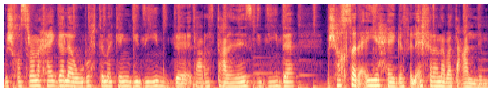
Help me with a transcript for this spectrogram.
مش خسرانة حاجة لو رحت مكان جديد اتعرفت على ناس جديدة مش هخسر أي حاجة. في الآخر أنا بتعلم.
